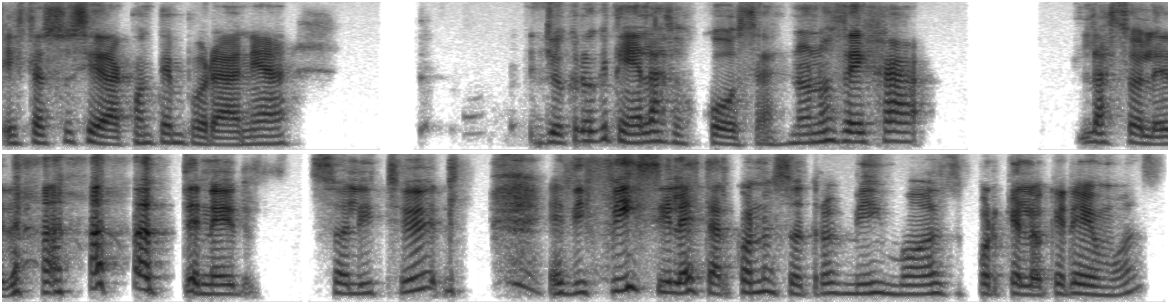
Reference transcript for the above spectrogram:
esta sociedad contemporánea, yo creo que tiene las dos cosas, no nos deja la soledad, tener solitud, es difícil estar con nosotros mismos porque lo queremos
